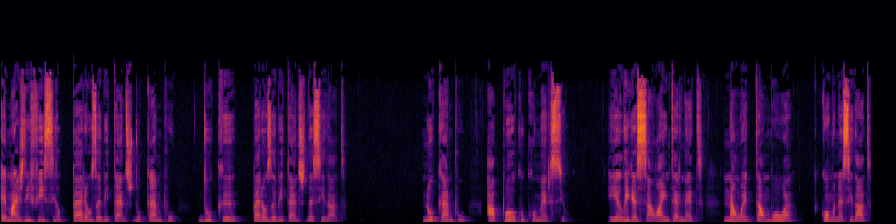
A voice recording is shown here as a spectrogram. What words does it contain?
é mais difícil para os habitantes do campo do que para os habitantes da cidade. No campo há pouco comércio e a ligação à internet não é tão boa como na cidade.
